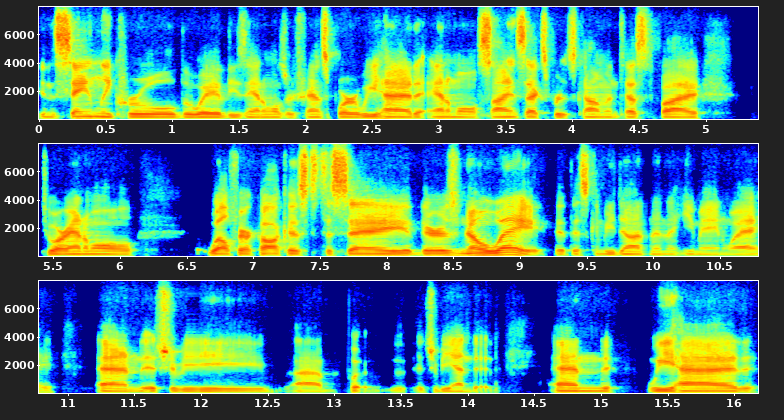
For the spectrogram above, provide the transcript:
insanely cruel the way these animals are transported. We had animal science experts come and testify to our animal welfare caucus to say there is no way that this can be done in a humane way, and it should be uh, put, it should be ended. And we had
